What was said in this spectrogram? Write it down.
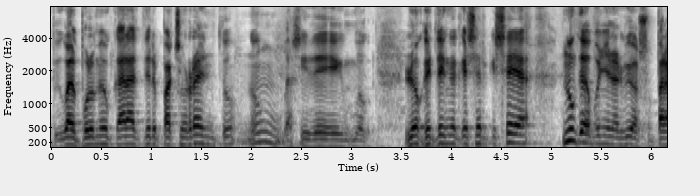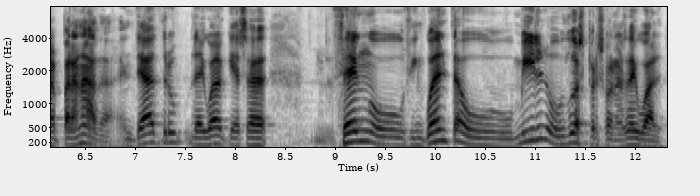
igual polo meu carácter pachorrento, non? Así de lo que tenga que ser que sea, nunca me poño nervioso para para nada. En teatro, da igual que esa 100 ou 50 ou 1000 ou dúas persoas, da igual.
